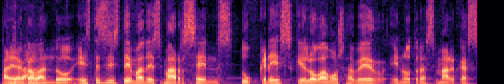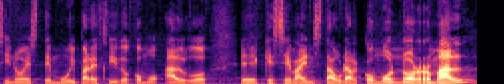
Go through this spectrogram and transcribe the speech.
para ir acabando. ¿Este sistema de Smart Sense tú crees que lo vamos a ver en otras marcas, si no este muy parecido, como algo que se va a instaurar como normal?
